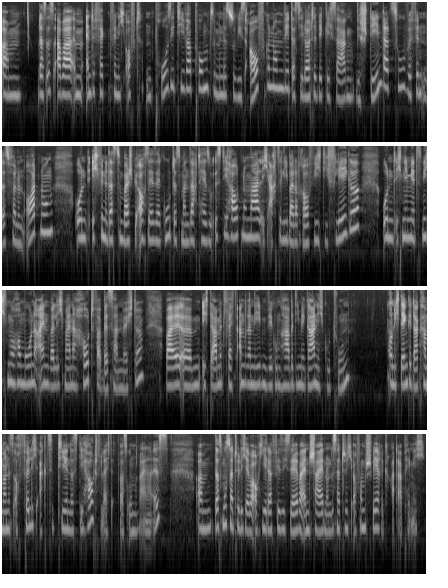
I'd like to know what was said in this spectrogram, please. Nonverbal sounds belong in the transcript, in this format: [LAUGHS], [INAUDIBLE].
Ähm, das ist aber im Endeffekt, finde ich, oft ein positiver Punkt, zumindest so wie es aufgenommen wird, dass die Leute wirklich sagen, wir stehen dazu, wir finden das voll in Ordnung. Und ich finde das zum Beispiel auch sehr, sehr gut, dass man sagt, hey, so ist die Haut normal. Ich achte lieber darauf, wie ich die pflege. Und ich nehme jetzt nicht nur Hormone ein, weil ich meine Haut verbessern möchte, weil ähm, ich damit vielleicht andere Nebenwirkungen habe, die mir gar nicht gut tun. Und ich denke, da kann man es auch völlig akzeptieren, dass die Haut vielleicht etwas unreiner ist. Ähm, das muss natürlich aber auch jeder für sich selber entscheiden und ist natürlich auch vom Schweregrad abhängig.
